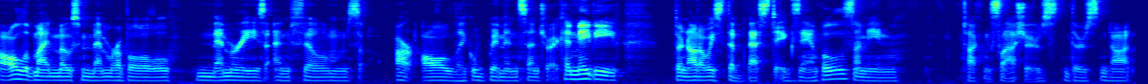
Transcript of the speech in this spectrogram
all of my most memorable memories and films are all like women centric. And maybe they're not always the best examples. I mean, talking slashers, there's not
